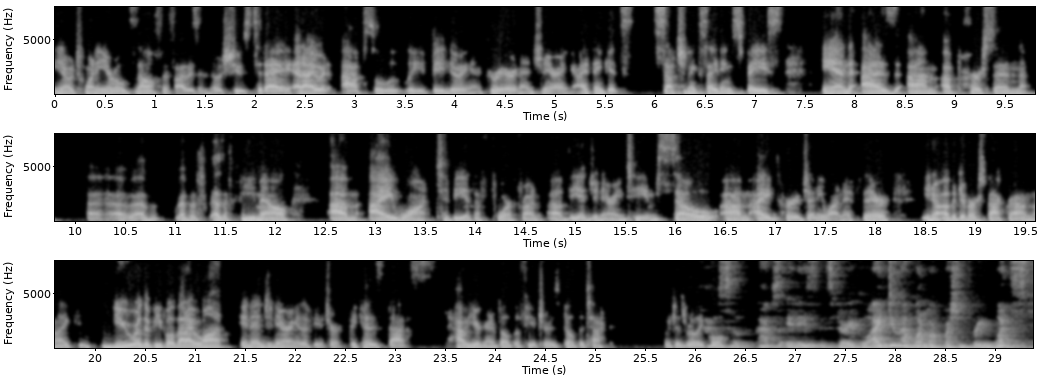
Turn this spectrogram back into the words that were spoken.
you know 20 year old self if I was in those shoes today, and I would absolutely be doing a career in engineering. I think it's such an exciting space And as um, a person, uh, of, of a, as a female, um, I want to be at the forefront of the engineering team. So um, I encourage anyone if they're you know of a diverse background, like you are the people that I want in engineering in the future because that's how you're going to build the future is build the tech, which is really cool. Absolutely, absolutely. It is. It's very cool. I do have one more question for you. What's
